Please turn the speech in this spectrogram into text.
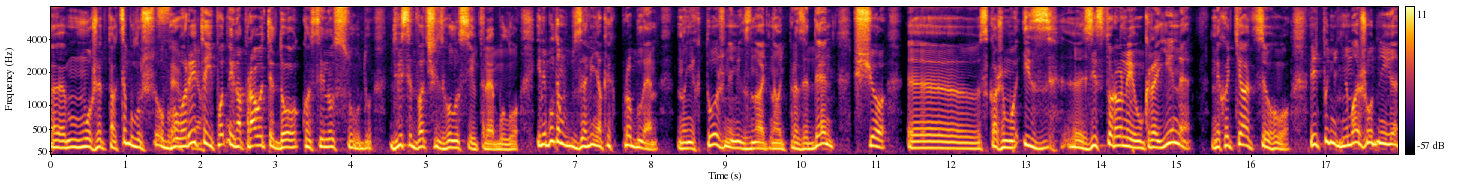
е, може так. Це було ж обговорити і, і направити до Конституційного суду. 226 голосів треба було. І не було там взагалі ніяких проблем. Ну ніхто ж не міг знати, навіть президент, що, е, скажімо, із, е, зі сторони України. Не хочуть цього. Відповідно, немає жодної,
